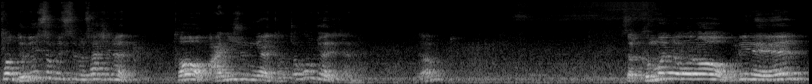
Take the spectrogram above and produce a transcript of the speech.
더 느린 서비스면 사실은 더 많이 주는 게 아니라 더 조금 줘야 되잖아. 그죠? 그래서 근본적으로 우리는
